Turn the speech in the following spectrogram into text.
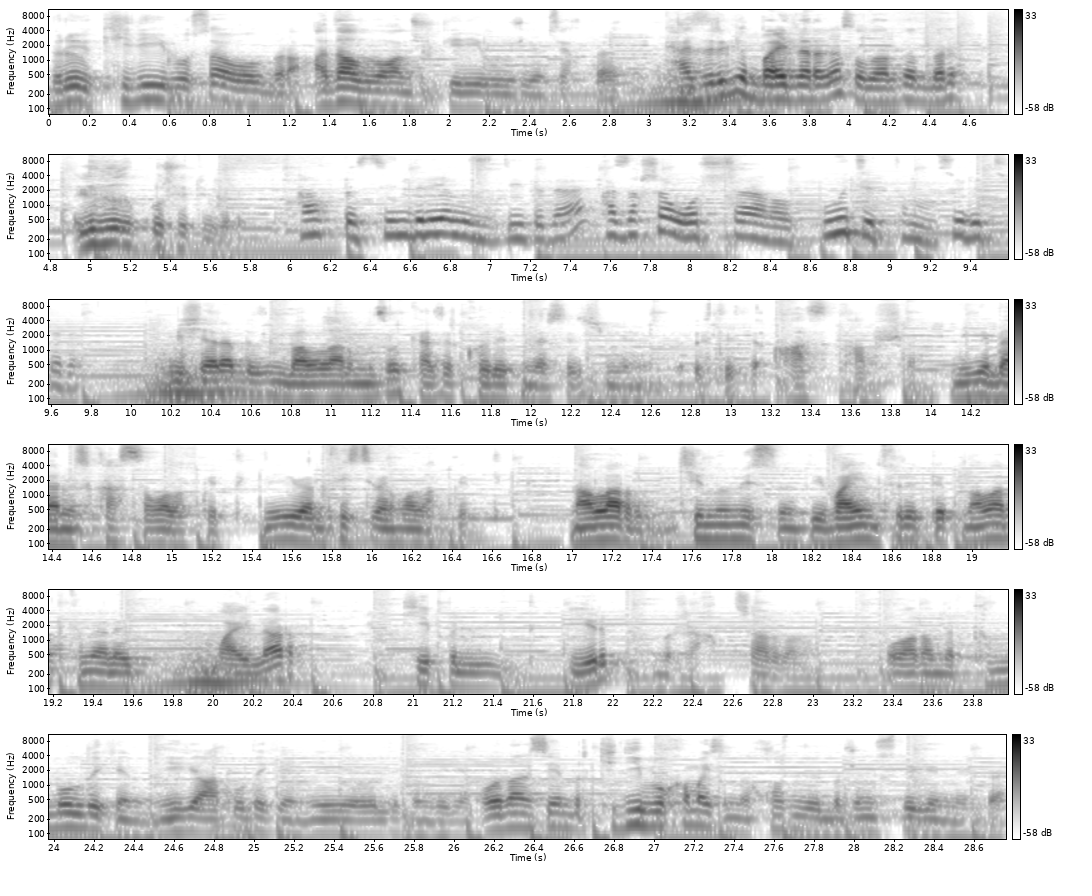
біреу кедей болса ол бір адал болған үшін кедей болып жүрген сияқты. Қазіргі байларға соларды бір үлгі қылып көрсету керек. Халықты сендіреміз дейді да. Қазақша орысша қылып өте тым сөйлетіп жібереді бейшара біздің балаларымыз ғой қазір көретін нәрсе шынымен өте аз тапшы. Неге бәріміз кассаға аулап кеттік? Неге бәріміз фестивальға аулап кеттік? Мыналар кино емес содан кейін вайн түсіреді деп мыналарды кінәлайды байлар кепілдік беріп бір жақты шығарып алған ол адамдар кім болды екен неге атылды екен неге өлді екен деген. Одан сен бір кедей болып қалмайсың мен қосымша бір жұмыс істегенмен да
